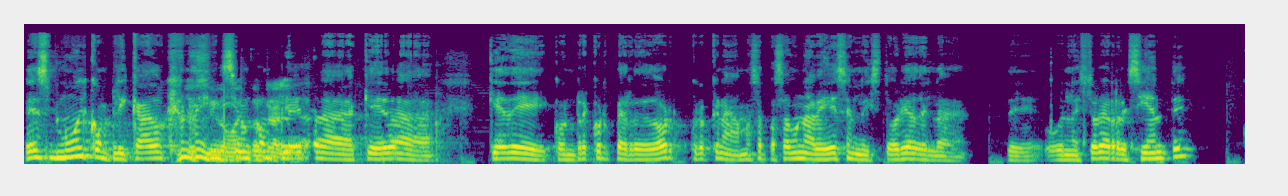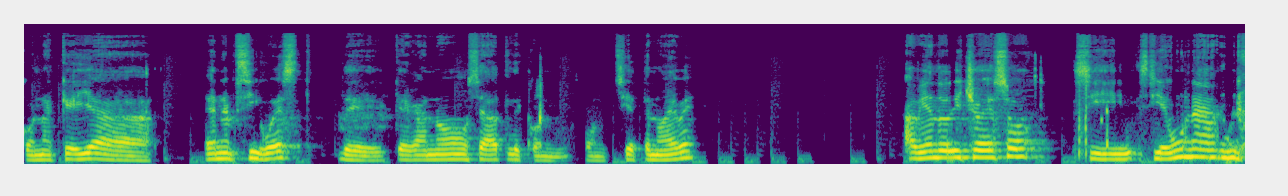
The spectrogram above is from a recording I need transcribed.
Es muy complicado que una división completa queda, quede con récord perdedor. Creo que nada más ha pasado una vez en la historia de la, de- o en la historia reciente, con aquella NFC West de, que ganó Seattle con, con 7-9. Habiendo dicho eso, si, si una, una,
